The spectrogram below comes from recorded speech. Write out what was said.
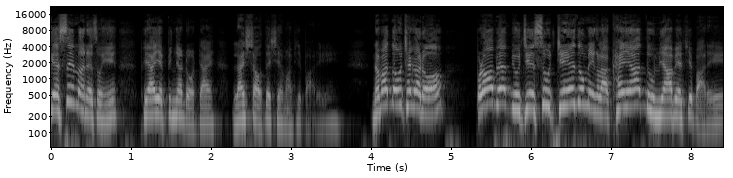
ကယ်စစ်မှန်တယ်ဆိုရင်ဖခင်ရဲ့ပညာတော်အတိုင်းလိုက်လျှောက်သက်ရှင်မှာဖြစ်ပါတယ်။နံပါတ်3ချက်ကတော့ပရောဖက်ပြုခြင်းစုကျေးဇူးမင်္ဂလာခံရသူများပဲဖြစ်ပါတယ်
